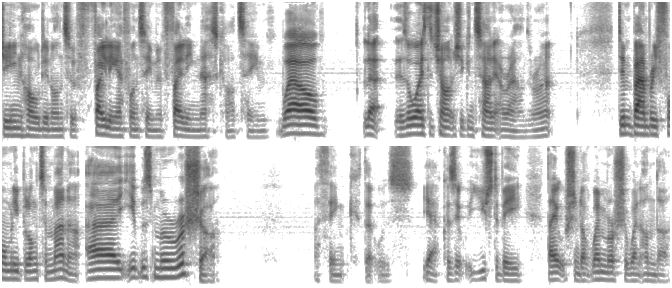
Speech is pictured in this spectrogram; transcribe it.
Gene holding on to a failing F1 team and failing NASCAR team. Well, look, there's always the chance you can turn it around, right? Didn't Banbury formerly belong to Manor? Uh, it was Marussia, I think, that was. Yeah, because it used to be. They auctioned off. When Marussia went under,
